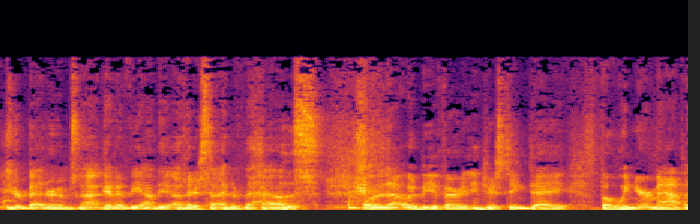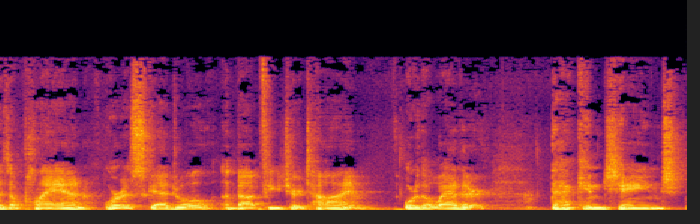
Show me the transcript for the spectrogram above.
the, your bedroom's not going to be on the other side of the house, although that would be a very interesting day. But when your map is a plan or a schedule about future time or the weather, that can change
